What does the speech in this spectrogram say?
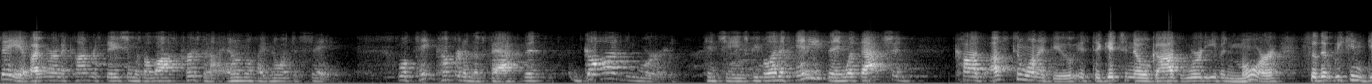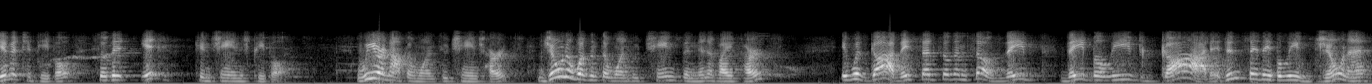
say. If I were in a conversation with a lost person, I don't know if I'd know what to say. Well, take comfort in the fact that God's Word can change people. And if anything, what that should cause us to want to do is to get to know God's Word even more so that we can give it to people so that it can change people. We are not the ones who change hearts. Jonah wasn't the one who changed the Ninevites' hearts. It was God. They said so themselves. They, they believed God. It didn't say they believed Jonah,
